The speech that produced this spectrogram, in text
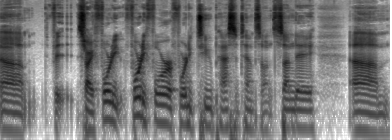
um, sorry, 40, 44 or 42 pass attempts on Sunday. Um,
